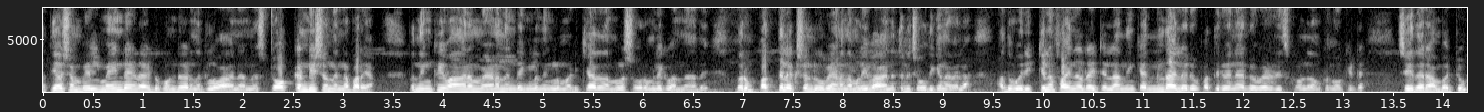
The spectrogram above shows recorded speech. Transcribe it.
അത്യാവശ്യം വെൽ മെയിന്റൈൻഡ് ആയിട്ട് കൊണ്ടുവരുന്നിട്ടുള്ള വാഹനമാണ്. സ്റ്റോക്ക് കണ്ടീഷൻ തന്നെ പറയാം. അപ്പോൾ നിങ്ങൾക്ക് ഈ വാഹനം വേണമെന്നുണ്ടെങ്കിൽ നിങ്ങൾ മടിക്കാതെ നമ്മൾ ഷോറൂമിലേക്ക് വന്നാൽ വെറും പത്ത് ലക്ഷം രൂപയാണ് നമ്മൾ ഈ വാഹനത്തിന് ചോദിക്കുന്ന വില. അത് ഒരിക്കലും ഫൈനൽ റേറ്റ് അല്ല. നിങ്ങൾക്ക് എന്തായാലും ഒരു പത്ത് ഇരുപതിനായിരം രൂപയുടെ ഡിസ്കൗണ്ട് നമുക്ക് നോക്കിയിട്ട് ചെയ്തു തരാൻ പറ്റും.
